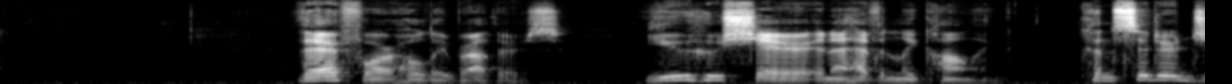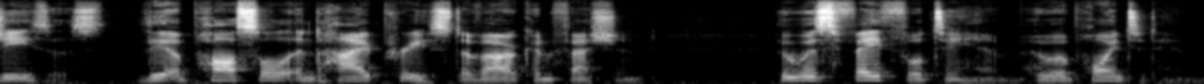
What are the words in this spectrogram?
Therefore, holy brothers, you who share in a heavenly calling, consider Jesus, the apostle and high priest of our confession, who was faithful to him who appointed him,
